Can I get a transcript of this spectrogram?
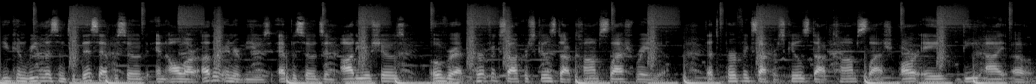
You can re-listen to this episode and all our other interviews, episodes, and audio shows over at perfectsoccerskills.com slash radio. That's perfectsoccerskills.com slash R-A-D-I-O.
